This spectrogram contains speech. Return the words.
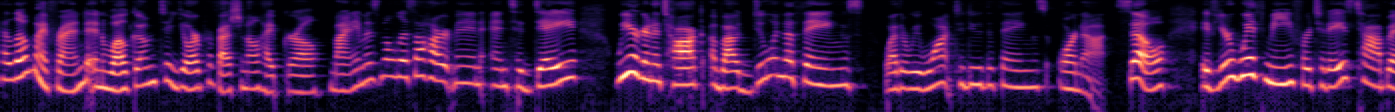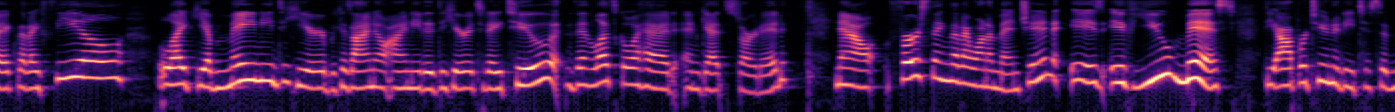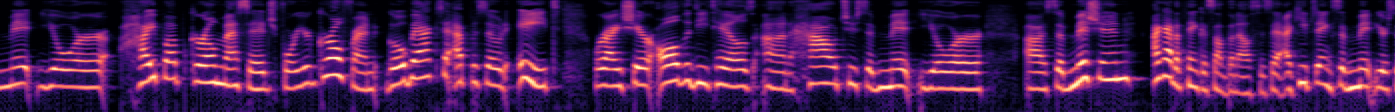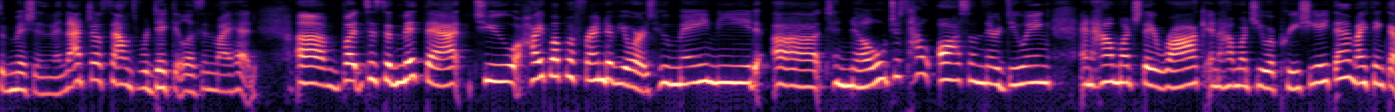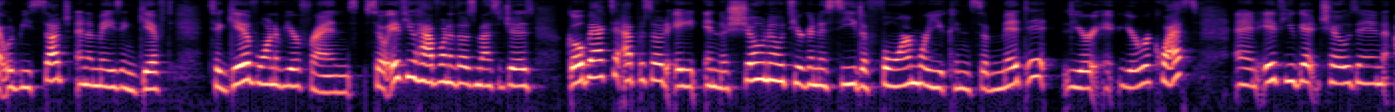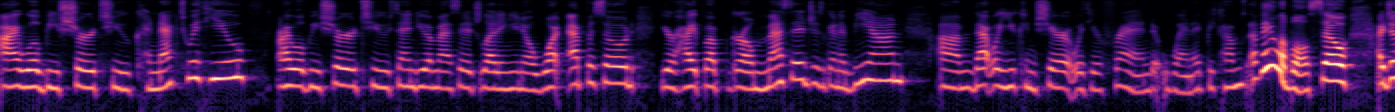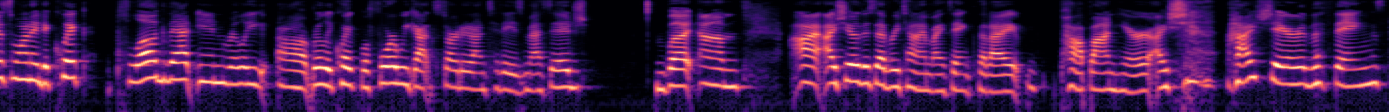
Hello, my friend, and welcome to Your Professional Hype Girl. My name is Melissa Hartmann, and today we are going to talk about doing the things, whether we want to do the things or not. So, if you're with me for today's topic that I feel like you may need to hear because I know I needed to hear it today too, then let's go ahead and get started. Now, first thing that I want to mention is if you missed the opportunity to submit your hype up girl message for your girlfriend, go back to episode eight where I share all the details on how to submit your uh, submission. I got to think of something else to say. I keep saying submit your submission, and that just sounds ridiculous in my head. Um, but to submit that to hype up a friend of yours who may need uh, to know just how awesome they're doing and how much they rock and how much you appreciate them, I think that would be such an amazing gift to give one of your friends. So if you have one of those messages, go back to episode eight. In the show notes, you're going to see the form where you can submit it, your, your request. And if you get chosen, I will be sure to connect with you. I will be sure to send you a message letting you know what episode your Hype Up Girl message is going to be on. Um, that way you can share it with your friend when it becomes available. So I just wanted to quick plug that in really, uh, really quick before we got started on today's message. But um, I, I share this every time I think that I pop on here. I sh- I share the things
